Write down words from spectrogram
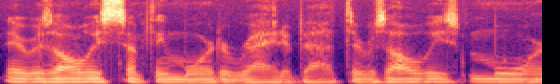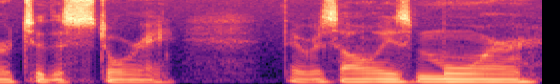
there was always something more to write about. There was always more to the story. There was always more.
